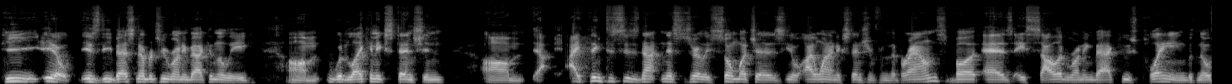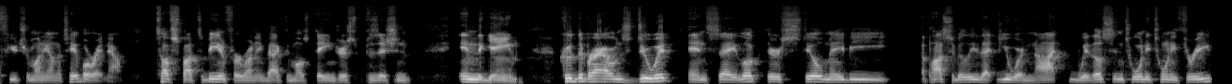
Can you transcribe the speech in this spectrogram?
He, you know, is the best number two running back in the league. Um, would like an extension. Um, I think this is not necessarily so much as you know I want an extension from the Browns, but as a solid running back who's playing with no future money on the table right now. Tough spot to be in for a running back, the most dangerous position in the game. Could the Browns do it and say, look, there's still maybe a possibility that you are not with us in 2023,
